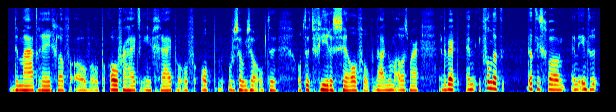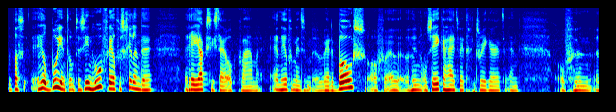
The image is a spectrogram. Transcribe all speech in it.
de maatregelen of over, op overheidsingrijpen of, op, of sowieso op, de, op het virus zelf, op, nou noem alles maar. Er werd, en ik vond dat, dat is gewoon, een was heel boeiend om te zien hoeveel verschillende reacties daarop kwamen. En heel veel mensen werden boos of uh, hun onzekerheid werd getriggerd en of hun... Uh,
